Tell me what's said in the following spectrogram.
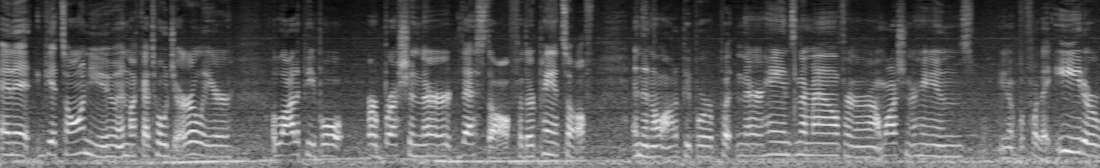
and it gets on you, and like I told you earlier, a lot of people are brushing their vest off or their pants off, and then a lot of people are putting their hands in their mouth or they're not washing their hands, you know, before they eat or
